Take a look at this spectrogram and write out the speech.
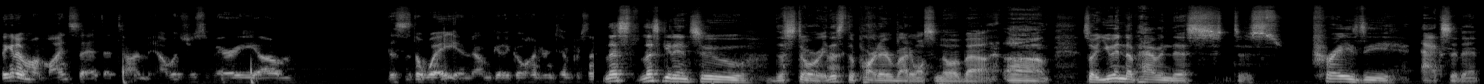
thinking of my mindset at that time, I was just very. Um, this is the way and I'm to go 110%. Let's let's get into the story. This is the part everybody wants to know about. Um, so you end up having this this crazy accident.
